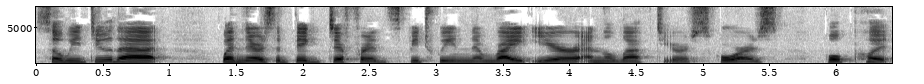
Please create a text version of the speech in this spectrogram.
So we do that when there's a big difference between the right ear and the left ear scores. We'll put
